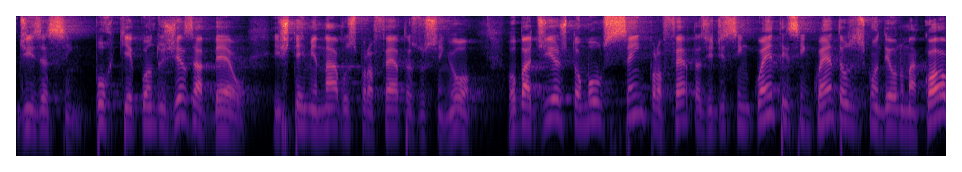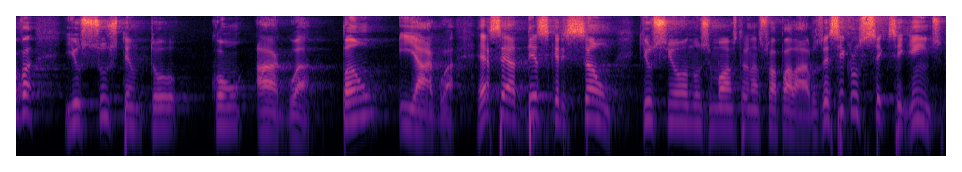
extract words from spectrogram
Diz assim: Porque quando Jezabel exterminava os profetas do Senhor, Obadias tomou cem profetas e de cinquenta em cinquenta os escondeu numa cova e os sustentou com água pão e água. Essa é a descrição que o Senhor nos mostra na sua palavra. Os versículos seguintes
